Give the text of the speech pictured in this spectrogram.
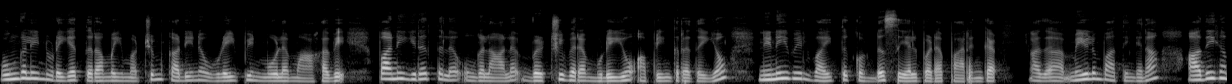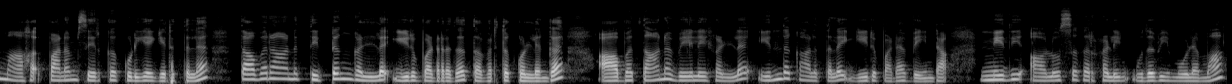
உங்களினுடைய திறமை மற்றும் கடின உழைப்பின் மூலமாகவே பணியிடத்தில் உங்களால் வெற்றி பெற முடியும் அப்படிங்கிறதையும் நினைவில் வைத்து கொண்டு செயல்பட பாருங்கள் அதை மேலும் பார்த்திங்கன்னா அதிகமாக பணம் சேர்க்கக்கூடிய இடத்துல தவறான திட்டங்களில் ஈடுபடுறத தவிர்த்து கொள்ளுங்க. ஆபத்தான வேலைகளில் இந்த காலத்தில் ஈடுபட வேண்டாம். நிதி ஆலோசகர்களின் உதவி மூலமாக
